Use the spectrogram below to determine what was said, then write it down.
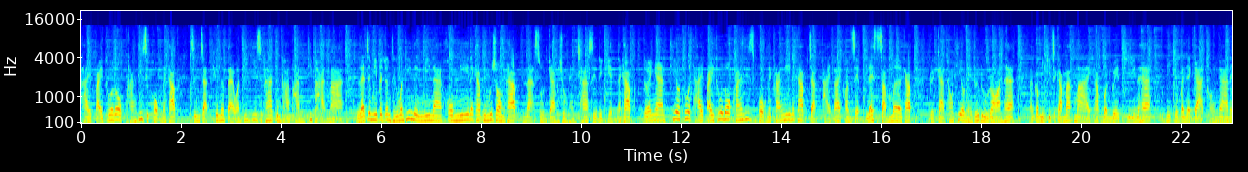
ไทยไปทั่วโลกครั้งที่ 16 นะครับ ซึ่งจัดขึ้นตั้งแต่วันที่ 25 กุมภาพันธ์ที่ผ่านมา และจะมีไปจนถึงวันที่ 1 มีนาคมนี้นะครับคุณผู้ชมครับ ณ ศูนย์การประชุมแห่งชาติสิริกิติ์นะครับ โดยงานเที่ยวทั่วไทยไปทั่วโลกครั้งที่ 16 ในครั้งนี้นะครับ จัดภายใต้คอนเซปต์ Less Summer ครับหรือการท่องเที่ยวในฤดูร้อนฮะ แล้วก็มีกิจกรรมมากมายครับบนเวทีนะฮะ นี่คือบรรยากาศของงานใน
